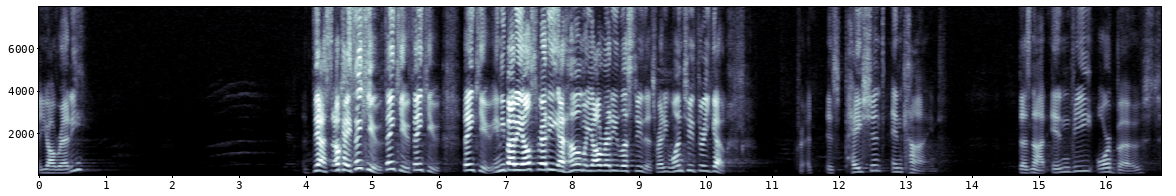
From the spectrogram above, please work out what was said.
Are you all ready? Yes, okay, thank you, thank you, thank you, thank you. Anybody else ready at home? Are y'all ready? Let's do this. Ready? One, two, three, go. Fred is patient and kind, does not envy or boast,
